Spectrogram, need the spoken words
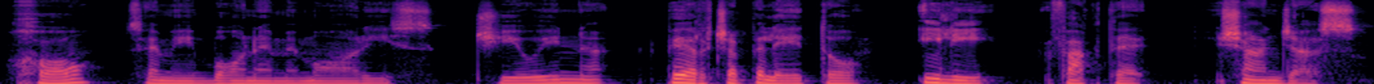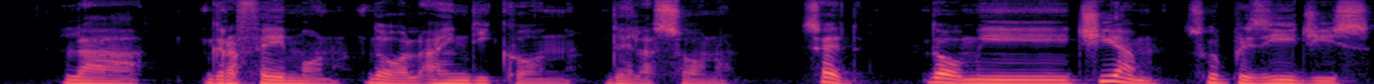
ho, se mi bone memoris ciuin, per ciapeleto ili facte changas la grafemon, do la indicon de la sono. Sed, do mi ciam surprisigis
